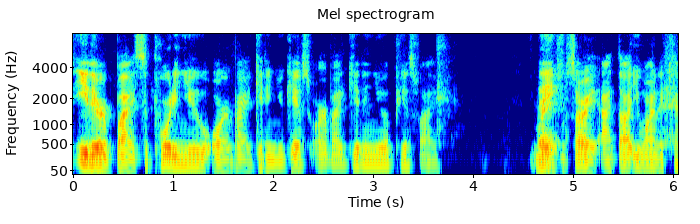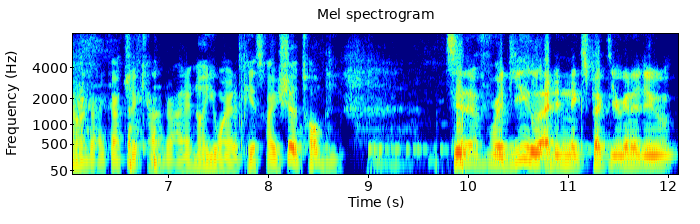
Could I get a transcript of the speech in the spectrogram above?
either by supporting you or by getting you gifts or by getting you a ps5 Nate, Right. i'm sorry i thought you wanted a calendar. I got you a calendar. I didn't know you wanted a ps5 you should have told me. See, with you, I didn't expect you were going to do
